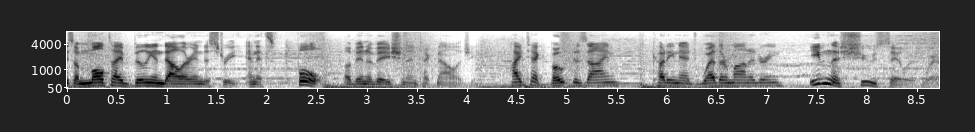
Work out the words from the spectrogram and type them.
is a multi-billion dollar industry and it's full of innovation and technology. High-tech boat design, cutting-edge weather monitoring, even the shoes sailors wear.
